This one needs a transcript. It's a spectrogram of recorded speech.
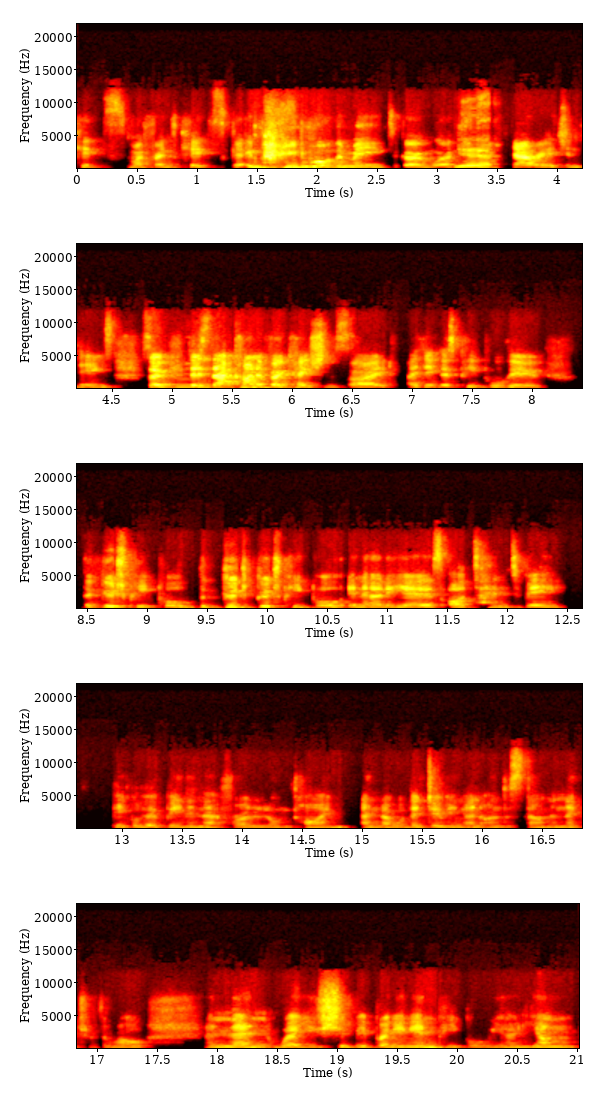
kids my friends kids getting paid more than me to go and work Yeah. in a garage and things. So Mm. there's that kind of vocation side. I think there's people who the good people the good good people in early years are tend to be people who have been in there for a long time and know what they're doing and understand the nature of the role. And then where you should be bringing in people you know young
